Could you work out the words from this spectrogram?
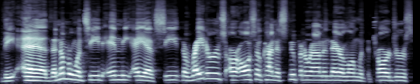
the uh, the number one seed in the AFC. The Raiders are also kind of snooping around in there, along with the Chargers.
